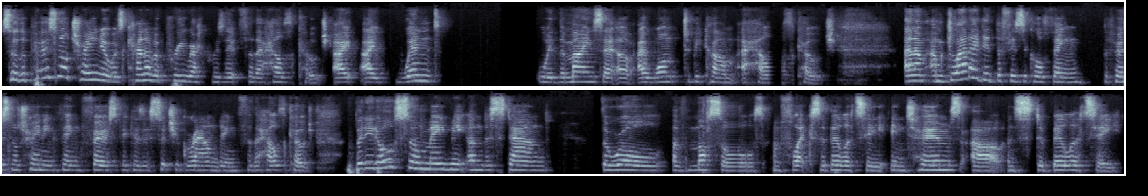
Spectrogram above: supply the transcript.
So the personal trainer was kind of a prerequisite for the health coach. I i went with the mindset of i want to become a health coach. And I'm, I'm glad I did the physical thing, the personal training thing first, because it's such a grounding for the health coach. But it also made me understand the role of muscles and flexibility in terms of and stability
